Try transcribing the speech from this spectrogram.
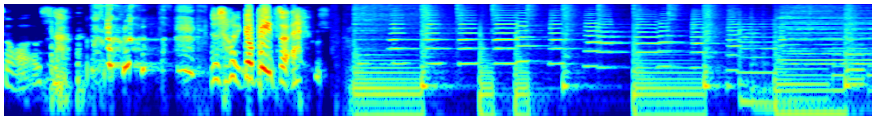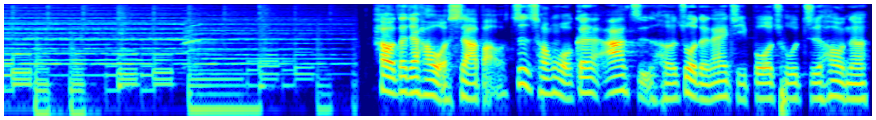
什么就说你给我闭嘴。Hello，大家好，我是阿宝。自从我跟阿紫合作的那一集播出之后呢，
